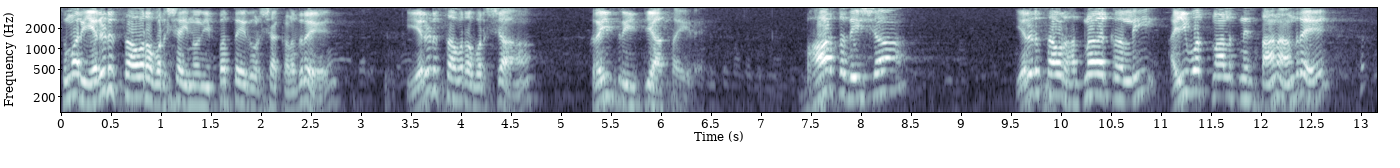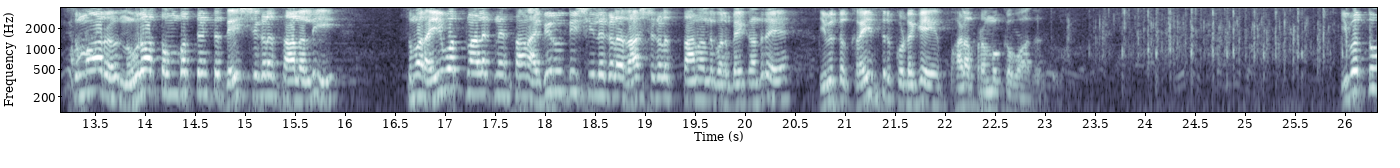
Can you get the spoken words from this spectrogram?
ಸುಮಾರು ಎರಡು ಸಾವಿರ ವರ್ಷ, ಇನ್ನೊಂದು ಇಪ್ಪತ್ತೈದು ವರ್ಷ ಕಳೆದ್ರೆ ಎರಡು ಸಾವಿರ ವರ್ಷ ಕ್ರೈಸ್ತರ ಇತಿಹಾಸ ಇದೆ. ಭಾರತ ದೇಶ ಎರಡು ಸಾವಿರದ ಹದಿನಾಲ್ಕರಲ್ಲಿ ಐವತ್ನಾಲ್ಕನೇ ಸ್ಥಾನ ಅಂದರೆ ಸುಮಾರು ನೂರ ತೊಂಬತ್ತೆಂಟು ದೇಶಗಳ ಸಾಲಲ್ಲಿ ಸುಮಾರು ಐವತ್ನಾಲ್ಕನೇ ಸ್ಥಾನ ಅಭಿವೃದ್ಧಿಶೀಲಗಳ ರಾಷ್ಟ್ರಗಳ ಸ್ಥಾನದಲ್ಲಿ ಬರಬೇಕಂದ್ರೆ ಇವತ್ತು ಕ್ರೈಸ್ತರ ಕೊಡುಗೆ ಬಹಳ ಪ್ರಮುಖವಾದದ್ದು. ಇವತ್ತು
